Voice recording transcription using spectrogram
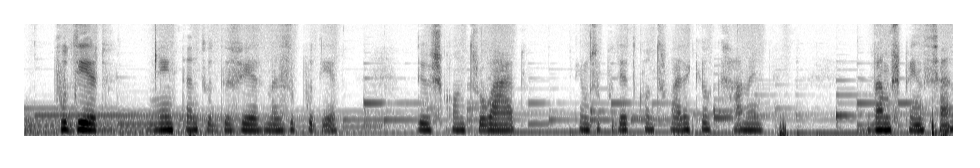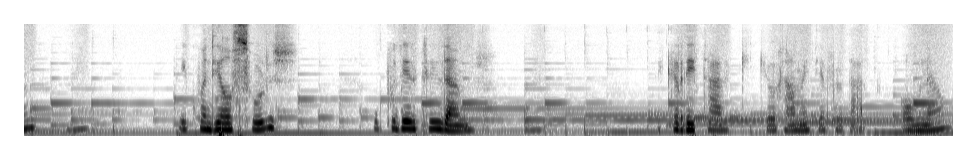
o poder, nem tanto o dever, mas o poder de os controlar, temos o poder de controlar aquilo que realmente vamos pensando né? e quando ele surge, o poder que lhe damos. Né? Acreditar que aquilo realmente é verdade ou não,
